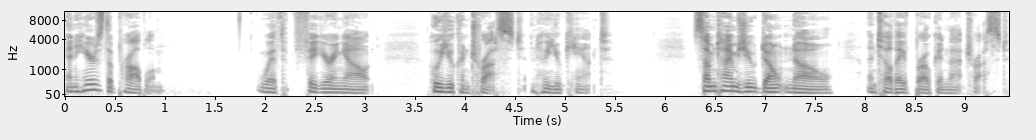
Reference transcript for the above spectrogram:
And here's the problem with figuring out who you can trust and who you can't. Sometimes you don't know until they've broken that trust.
